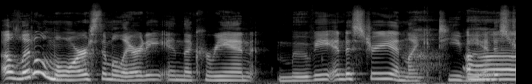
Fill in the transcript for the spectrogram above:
a little more similarity in the Korean movie industry and like TV industry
